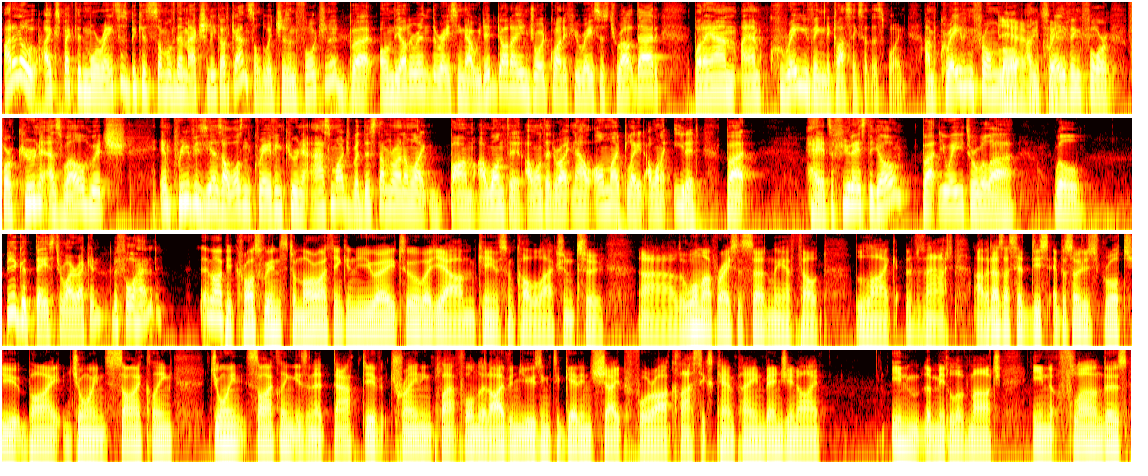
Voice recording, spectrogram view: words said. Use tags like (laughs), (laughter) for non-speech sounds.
I don't know. I expected more races because some of them actually got cancelled, which is unfortunate. But on the other end, the racing that we did got, I enjoyed quite a few races throughout that. But I am I am craving the classics at this point. I'm craving from Love. Yeah, I'm craving for for Kuurne as well, which in previous years I wasn't craving Kuurne as much, but this time around I'm like, bam, I want it. I want it right now on my plate. I want to eat it. But hey, it's a few days to go. But UAE Tour will uh will be a good taster, I reckon, beforehand. There might be crosswinds tomorrow, I think, in the UAE tour, but yeah, I'm keen for some cobble action too. Uh, the warm up races certainly have felt like that. Uh, but as I said, this episode is brought to you by Join Cycling. Join Cycling is an adaptive training platform that I've been using to get in shape for our classics campaign, Benji and I, in the middle of March in Flanders.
